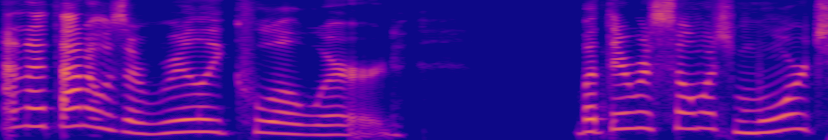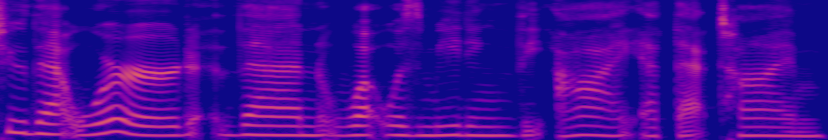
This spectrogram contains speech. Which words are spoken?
And I thought it was a really cool word. But there was so much more to that word than what was meeting the eye at that time.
